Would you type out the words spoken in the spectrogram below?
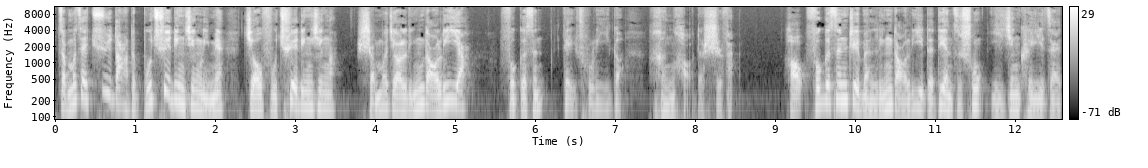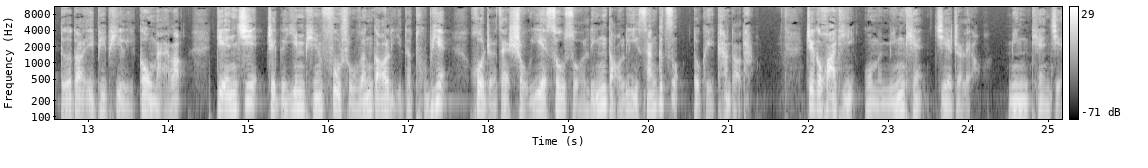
怎么在巨大的不确定性里面交付确定性啊？什么叫领导力呀？弗格森给出了一个很好的示范。好，弗格森这本领导力的电子书已经可以在得到 APP 里购买了。点击这个音频附属文稿里的图片，或者在首页搜索“领导力”三个字，都可以看到它。这个话题我们明天接着聊，明天见。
